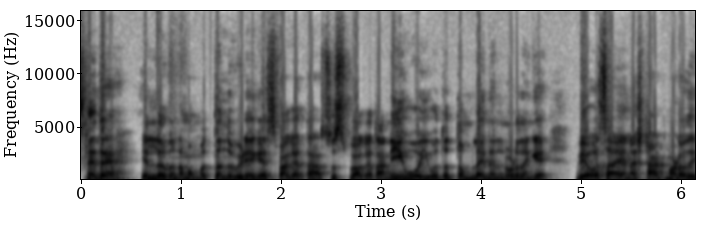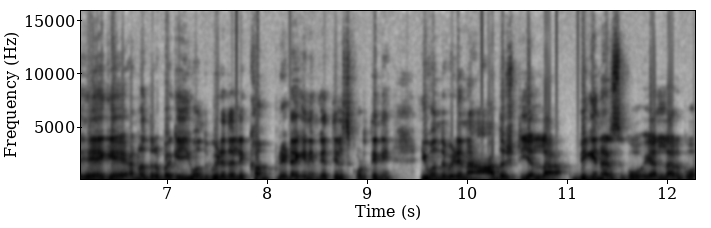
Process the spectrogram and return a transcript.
ಸ್ನೇಹಿತರೆ, ಎಲ್ಲರಿಗೂ ನಮ್ಮ ಮತ್ತೊಂದು ವಿಡಿಯೋಗೆ ಸ್ವಾಗತ, ಸುಸ್ವಾಗತ. ನೀವು ಇವತ್ತು ತಂಬ್ಲೈನಲ್ಲಿ ನೋಡಿದಂಗೆ ವ್ಯವಸಾಯನ ಸ್ಟಾರ್ಟ್ ಮಾಡೋದು ಹೇಗೆ ಅನ್ನೋದ್ರ ಬಗ್ಗೆ ಈ ಒಂದು ವಿಡಿಯೋದಲ್ಲಿ ಕಂಪ್ಲೀಟ್ ಆಗಿ ನಿಮಗೆ ತಿಳಿಸ್ಕೊಡ್ತೀನಿ. ಈ ಒಂದು ವಿಡಿಯೋನ ಆದಷ್ಟು ಎಲ್ಲ ಬಿಗಿನರ್ಸ್ಗೂ ಎಲ್ಲರಿಗೂ,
